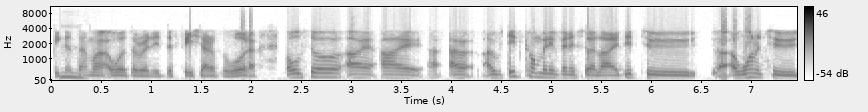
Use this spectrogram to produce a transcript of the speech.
because I'm, I was already the fish out of the water. Also, I I, I I did comedy in Venezuela. I did to I wanted to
